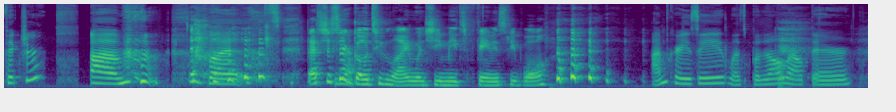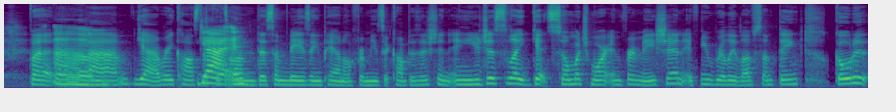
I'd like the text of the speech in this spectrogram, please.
Picture? Um but That's just Yeah. her go-to line when she meets famous people. I'm crazy. Let's put it all out there. But um, yeah, Ray Costa yeah, puts on this amazing panel for music composition, and you just like get so much more information if you really love something. Go to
